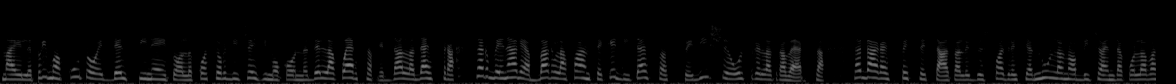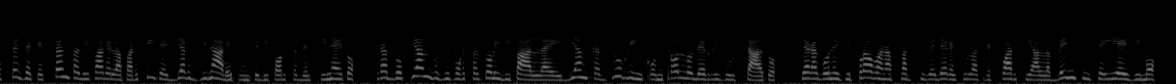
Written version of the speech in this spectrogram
Ma il primo acuto è del Pineto al quattordicesimo con Della Quercia che dalla destra serve in area Barlafante che di testa spedisce oltre la traversa. La gara è spezzettata puntata le due squadre si annullano a vicenda con la Vastese che tenta di fare la partita e di arginare i punti di forza del Pineto, raddoppiando sui portatori di palla e i biancazzurri in controllo del risultato. Gli aragonesi provano a farsi vedere sulla tre quarti al ventiseiesimo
